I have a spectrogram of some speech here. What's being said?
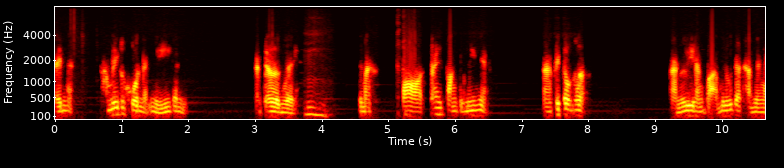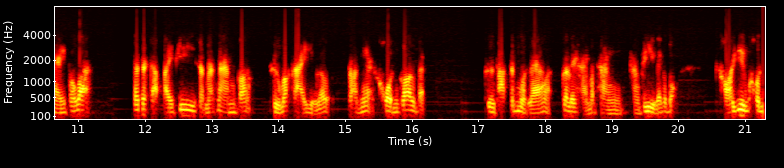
เต็นท์น่ะทำให้ทุกคนน่ะหนีกันกระเจิงเลยอืมใช่ไหมพอได้ฟังตรงนี้เนี่ยอ่าพี่โต้งก็หันรีทางขวาไม่รู้จะทำยังไง เพราะว่าถ้าจะกลับไปที่สำนักงานมันก็ถือว่าไกลอยู่แล้ว ตอนเนี้ย คนก็แบบคือพักกันหมดแล้วอะก็เลยหันมาทางทางพี่แล้วก็บอก ขอยืมคน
